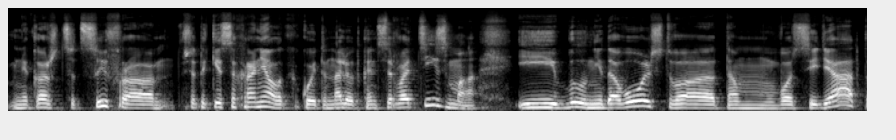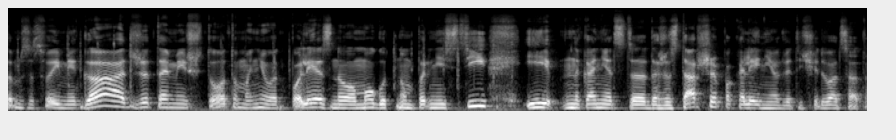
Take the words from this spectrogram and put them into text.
мне кажется, цифра все-таки сохраняла какой-то налет консерватизма, и было недовольство, там вот сидят там со своими гаджетами, что там они вот полезного могут нам принести, и, наконец-то, даже старшее поколение в 2020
